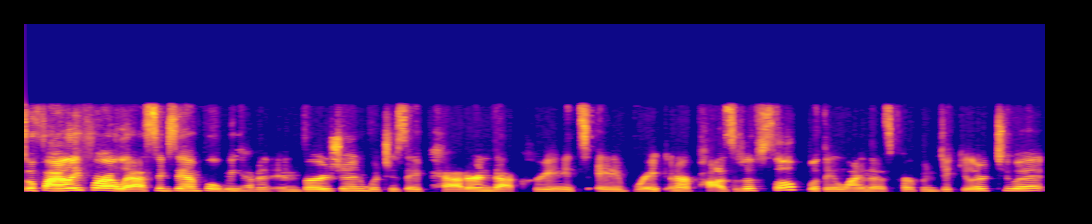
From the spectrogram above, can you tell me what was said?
So finally, for our last example, we have an inversion, which is a pattern that creates a break in our positive slope with a line that is perpendicular to it.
